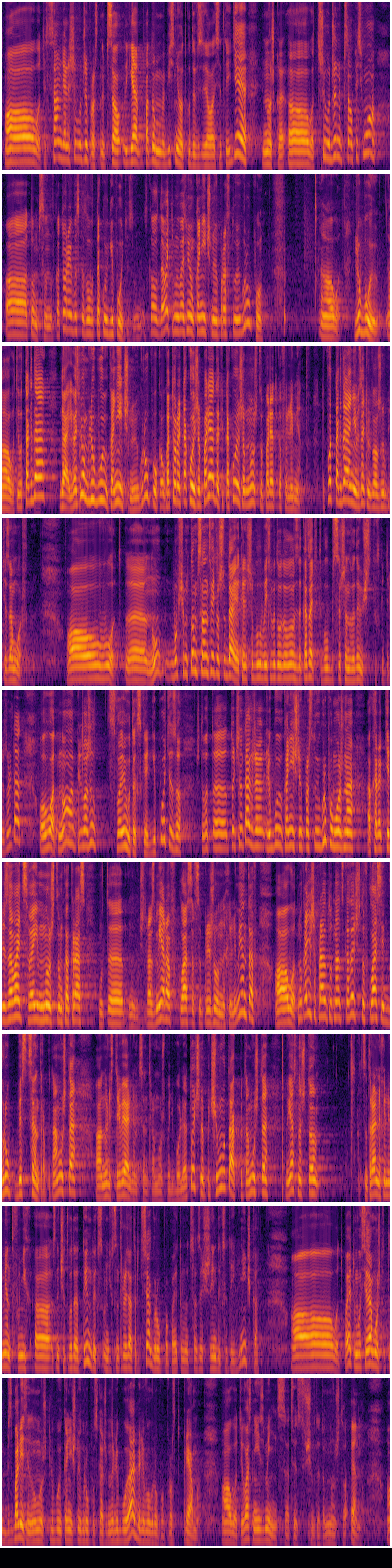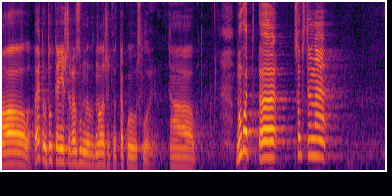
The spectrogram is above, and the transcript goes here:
А, вот. на самом деле Шивуджи просто написал, я потом объясню, откуда взялась эта идея немножко. А, вот. Шивуджи написал письмо а, Томпсону, в которой высказал вот такую гипотезу. Он сказал, давайте мы возьмем конечную простую группу, А, вот, любую. А, вот. И вот тогда, да, и возьмем любую конечную группу, у которой такой же порядок и такое же множество порядков элементов. Так вот, тогда они обязательно должны быть изоморфны. А, вот. Э, ну, в общем, Томпсон ответил, что да, я, конечно, было бы, если бы это удалось доказать, это был бы совершенно выдающийся, так сказать, результат. Вот. Но предложил свою, так сказать, гипотезу, что вот э, точно так же любую конечную простую группу можно охарактеризовать своим множеством как раз вот, э, ну, значит, размеров классов сопряженных элементов. А, вот. Ну, конечно, правда, тут надо сказать, что в классе групп без центра, потому что, а, ну или с тривиальным центром, может быть, более точно. Почему так? Потому что, ну, ясно, что центральных элементов у них, э, значит, вот этот индекс, у них централизатор – это вся группа, поэтому соответствующий индекс – это единичка. А, вот, поэтому вы всегда можете безболезненно умножить любую конечную группу, скажем, на любую абелевую группу, просто прямо. А, вот, и у вас не изменится соответствующее вот это множество n. А, вот, поэтому тут, конечно, разумно наложить вот такое условие. Вот. Ну вот, э, собственно,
